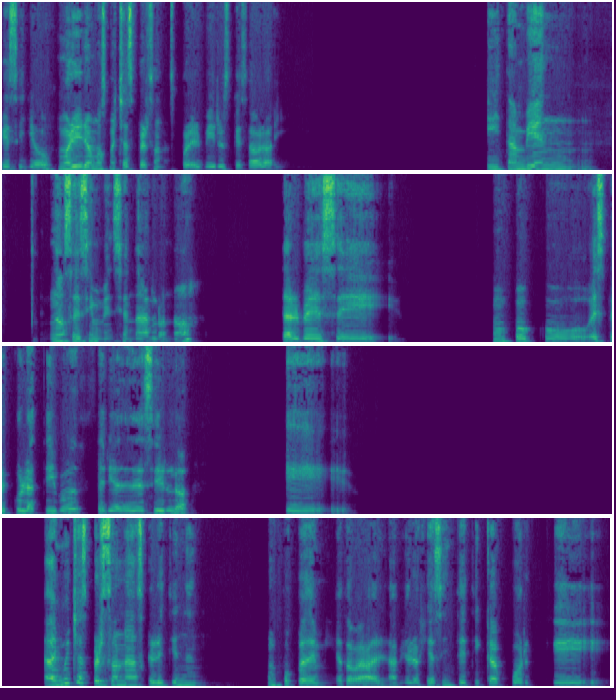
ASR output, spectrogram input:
qué sé yo, moriríamos muchas personas por el virus que es ahora. Y, y también, no sé si mencionarlo, ¿no? Tal vez eh, un poco especulativo, sería de decirlo. Eh, hay muchas personas que le tienen un poco de miedo a la biología sintética porque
